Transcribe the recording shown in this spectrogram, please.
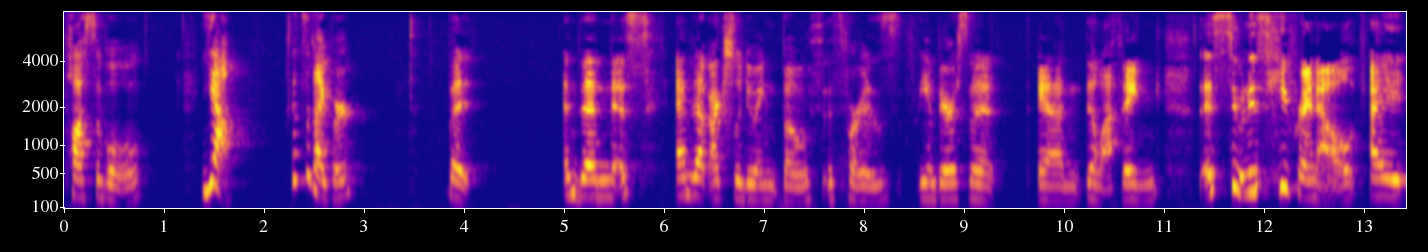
possible, yeah, it's a diaper. But, and then it's ended up actually doing both as far as the embarrassment and the laughing. As soon as he ran out, I,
